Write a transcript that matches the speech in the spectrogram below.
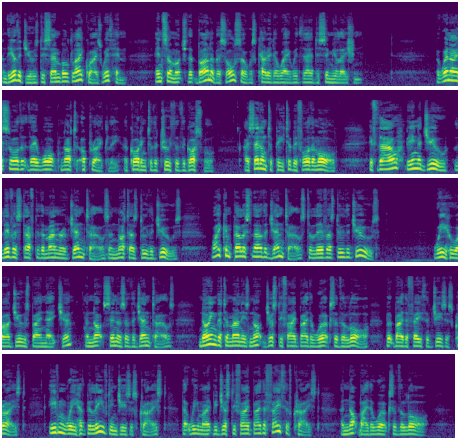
And the other Jews dissembled likewise with him, insomuch that Barnabas also was carried away with their dissimulation. But when I saw that they walked not uprightly, according to the truth of the gospel, I said unto Peter before them all, if thou, being a Jew, livest after the manner of Gentiles, and not as do the Jews, why compellest thou the Gentiles to live as do the Jews? We who are Jews by nature, and not sinners of the Gentiles, knowing that a man is not justified by the works of the law, but by the faith of Jesus Christ, even we have believed in Jesus Christ, that we might be justified by the faith of Christ, and not by the works of the law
